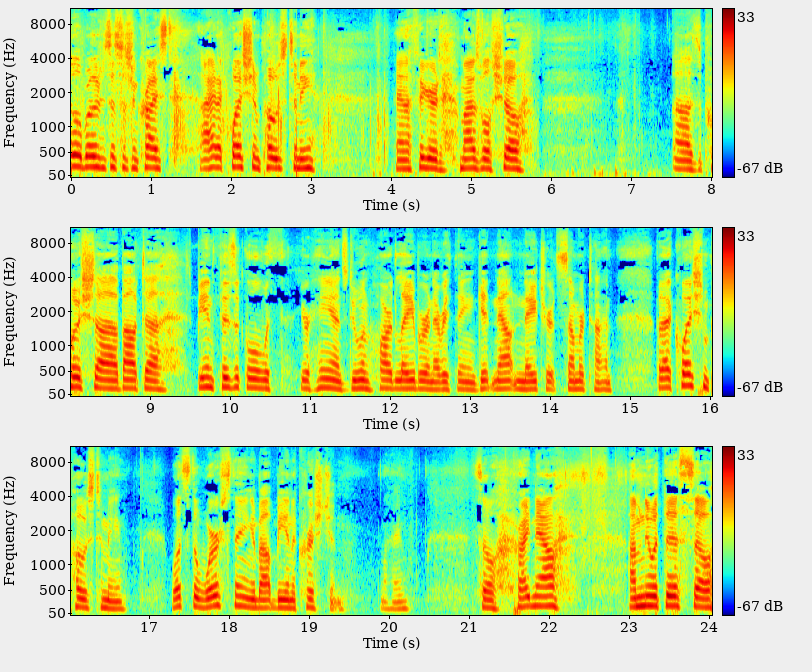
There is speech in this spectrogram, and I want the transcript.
Hello, brothers and sisters in Christ. I had a question posed to me, and I figured might as well show uh, the push uh, about uh, being physical with your hands, doing hard labor and everything, and getting out in nature. It's summertime. But I had a question posed to me: What's the worst thing about being a Christian? Okay. So right now, I'm new at this, so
